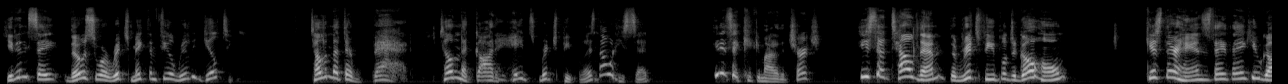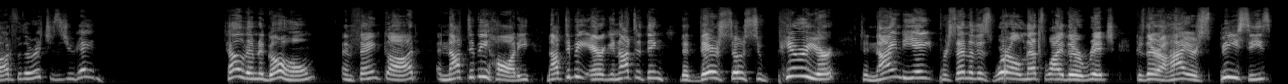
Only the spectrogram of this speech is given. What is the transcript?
He didn't say those who are rich make them feel really guilty. Tell them that they're bad. Tell them that God hates rich people. That's not what he said. He didn't say kick them out of the church. He said tell them, the rich people, to go home, kiss their hands, and say thank you, God, for the riches that you gave me. Tell them to go home and thank God and not to be haughty, not to be arrogant, not to think that they're so superior to 98% of this world and that's why they're rich because they're a higher species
